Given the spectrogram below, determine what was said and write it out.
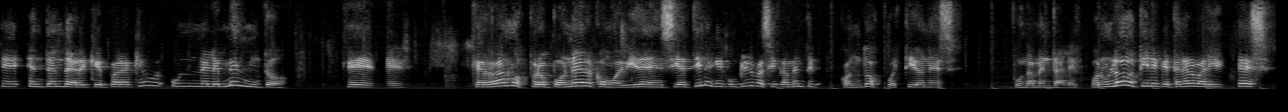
eh, entender que para que un elemento que querramos proponer como evidencia tiene que cumplir básicamente con dos cuestiones fundamentales. Por un lado, tiene que tener validez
